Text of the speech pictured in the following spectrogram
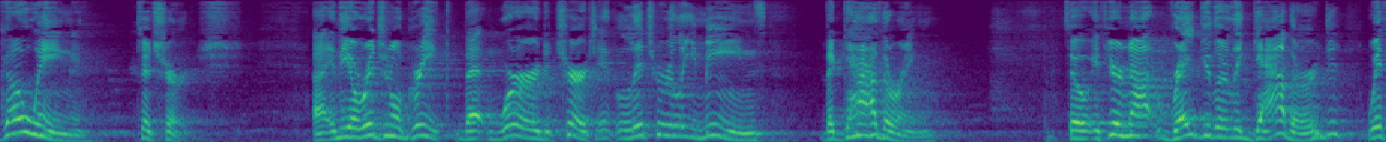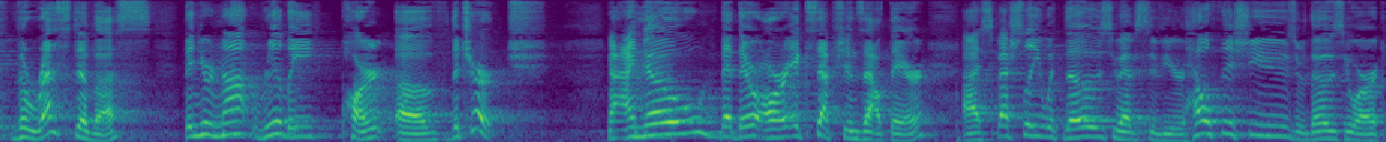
going to church. Uh, in the original Greek, that word church, it literally means the gathering so if you're not regularly gathered with the rest of us, then you're not really part of the church. Now, I know that there are exceptions out there, uh, especially with those who have severe health issues or those who are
